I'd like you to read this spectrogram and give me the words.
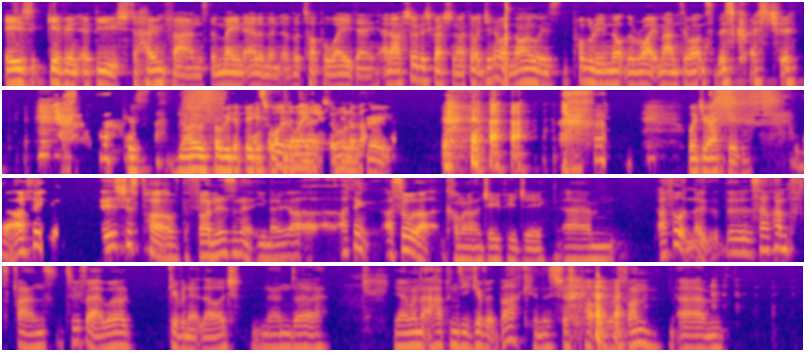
"Is giving abuse to home fans the main element of a top away day?" And I saw this question, I thought, you know what, Niall is probably not the right man to answer this question because Niall's probably the biggest one that met within our group. what do you reckon? I think it's just part of the fun, isn't it? You know, I, I think I saw that comment on GPG. Um, I thought no, the Southampton fans, to be fair, were giving it large, and uh, you know when that happens, you give it back, and it's just part of the fun. Um,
